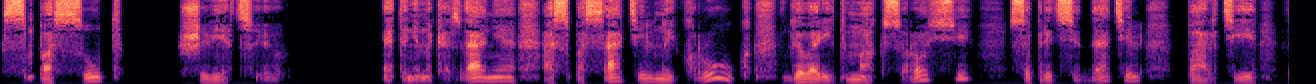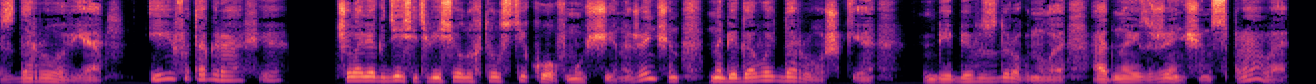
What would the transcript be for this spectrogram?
Спасут Швецию. Это не наказание, а спасательный круг, говорит Макс Росси, сопредседатель партии здоровья. И фотография. Человек десять веселых толстяков, мужчин и женщин, на беговой дорожке. Биби вздрогнула. Одна из женщин справа,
